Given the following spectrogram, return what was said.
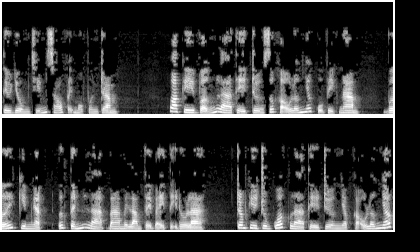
tiêu dùng chiếm 6,1%. Hoa Kỳ vẫn là thị trường xuất khẩu lớn nhất của Việt Nam, với kim ngạch ước tính là 35,7 tỷ đô la, trong khi Trung Quốc là thị trường nhập khẩu lớn nhất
